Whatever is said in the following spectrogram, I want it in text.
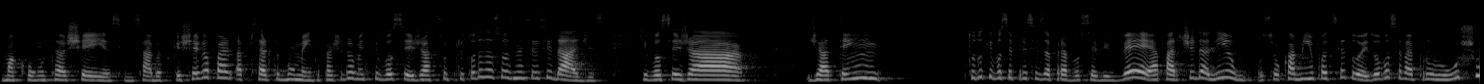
uma conta cheia, assim, sabe? Porque chega a certo momento, a partir do momento que você já supriu todas as suas necessidades, que você já já tem tudo que você precisa para você viver, a partir dali o seu caminho pode ser dois. Ou você vai para o luxo,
